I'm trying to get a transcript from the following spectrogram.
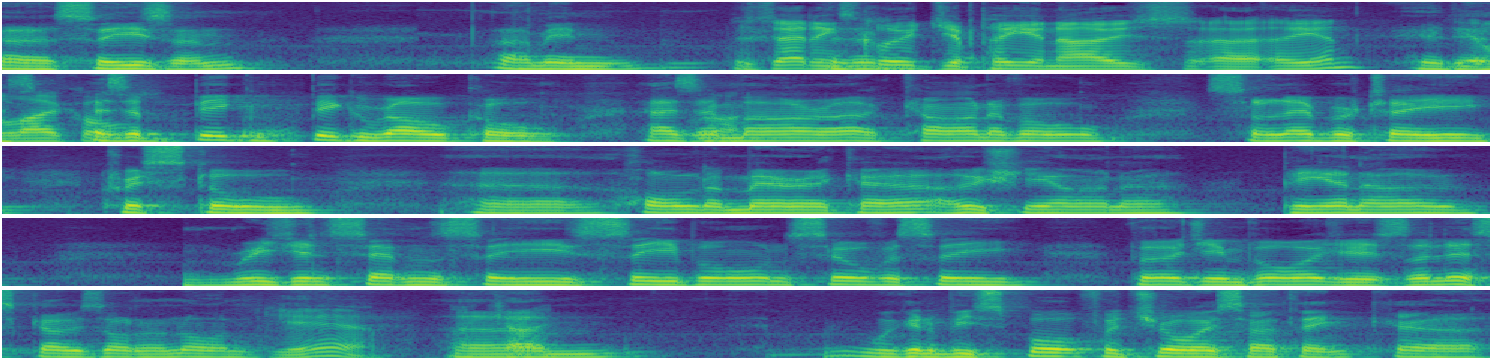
uh, season. I mean, Does that There's a- include your P&Os, uh, Ian? it your is. locals? There's a big, big roll call. Azamara, Carnival, Celebrity, Crystal, uh, Holland America, Oceania, P&O, Regent Seven Seas, Seabourn, Silversea, Virgin Voyages. The list goes on and on. yeah. Okay. Um, we're going to be sport for choice, I think. Uh,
